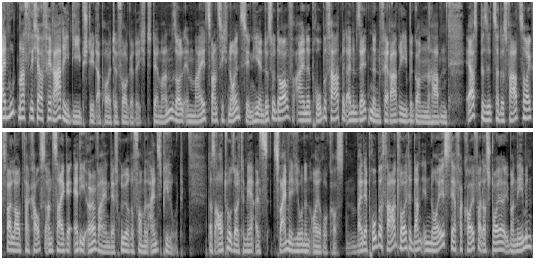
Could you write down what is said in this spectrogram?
Ein mutmaßlicher Ferrari-Dieb steht ab heute vor Gericht. Der Mann soll im Mai 2019 hier in Düsseldorf eine Probefahrt mit einem seltenen Ferrari begonnen haben. Erstbesitzer des Fahrzeugs war laut Verkaufsanzeige Eddie Irvine, der frühere Formel-1-Pilot. Das Auto sollte mehr als zwei Millionen Euro kosten. Bei der Probefahrt wollte dann in Neuss der Verkäufer das Steuer übernehmen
